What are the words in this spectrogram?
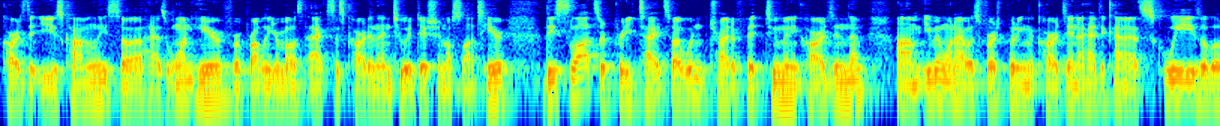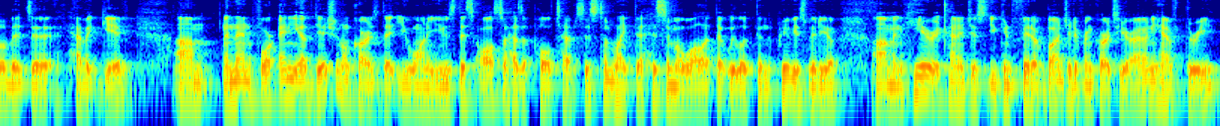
cards that you use commonly. So it has one here for probably your most access card and then two additional slots here. These slots are pretty tight, so I wouldn't try to fit too many cards in them. Um, even when I was first putting the cards in, I had to kind of squeeze a little bit to have it give. Um, and then for any additional cards that you want to use, this also has a pull tab system like the Hissimo wallet that we looked in the previous video. Um, and here it kind of just, you can fit a bunch of different cards here. I only have three.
